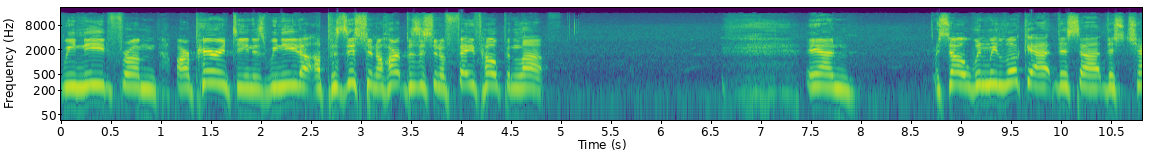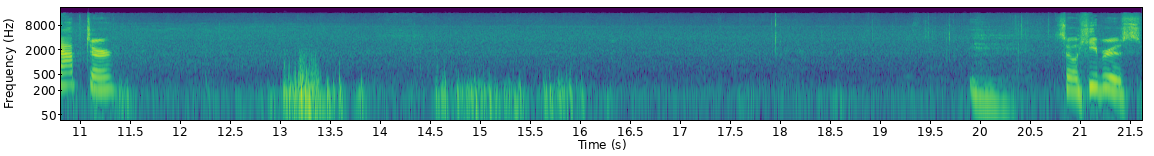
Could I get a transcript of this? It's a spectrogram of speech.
we need from our parenting is we need a, a position, a heart position of faith, hope, and love. And so when we look at this, uh, this chapter, so Hebrews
